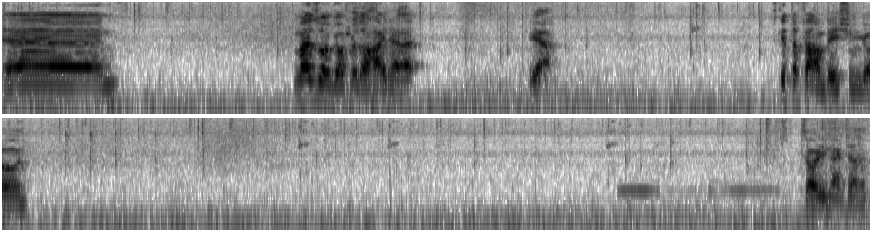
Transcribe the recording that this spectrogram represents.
And might as well go for the hide hat. Yeah. Let's get the foundation going. It's already nighttime.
